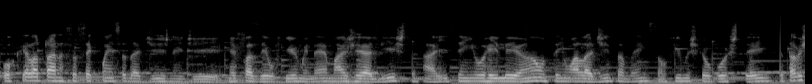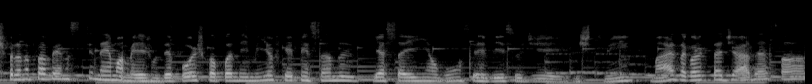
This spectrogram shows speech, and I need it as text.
porque ela tá nessa sequência da Disney de refazer o filme, né, mais realista. Aí tem o Rei Leão, tem o Aladdin também, que são filmes que eu gostei. Eu tava esperando para ver no cinema mesmo. Depois com a pandemia eu fiquei pensando que ia sair em algum serviço de stream, mas agora que tá adiada é só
